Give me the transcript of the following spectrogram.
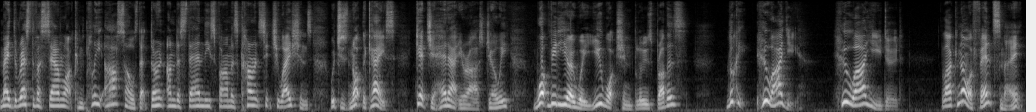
made the rest of us sound like complete assholes that don't understand these farmers' current situations, which is not the case. Get your head out your ass, Joey. What video were you watching, Blues Brothers? Look at who are you? Who are you, dude? Like, no offense, mate,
